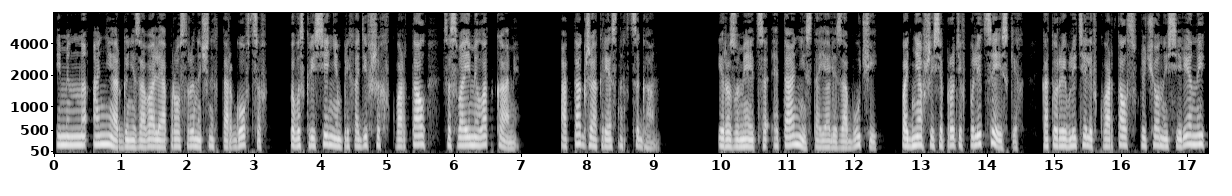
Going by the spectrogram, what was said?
именно они организовали опрос рыночных торговцев по воскресеньям приходивших в квартал со своими лотками, а также окрестных цыган. И, разумеется, это они стояли за бучей, поднявшейся против полицейских, которые влетели в квартал с включенной сиреной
